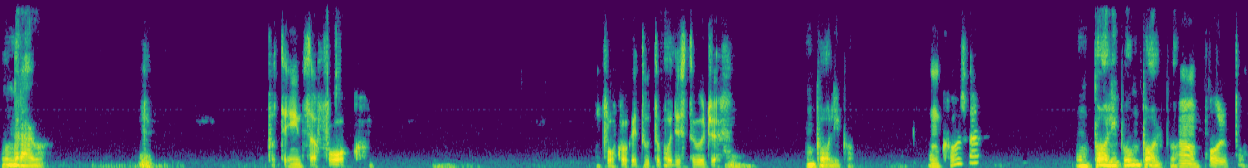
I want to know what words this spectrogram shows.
Un drago, Potenza, fuoco. Fuoco che tutto può distruggere. un polipo, Un cosa? un polipo, un polpo, Ah, un polpo.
